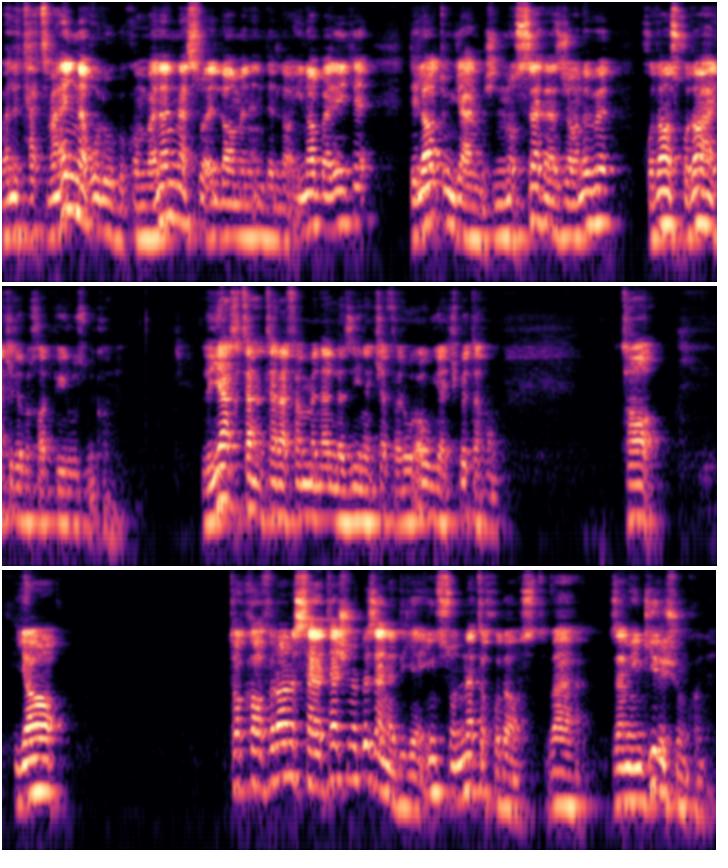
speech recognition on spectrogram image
ولی تطمئن قلوبکم ولن نصر الا من عند الله. اینا برای که دلاتون گرم بشه. نصرت از جانب خدا از خدا هر کی رو بخواد پیروز می‌کنه. لیقطع طرفا من الذین کفروا او یکبتهم. تا یا تا کافران سرتشون رو بزنه دیگه. این سنت خداست و زمینگیرشون کنه.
